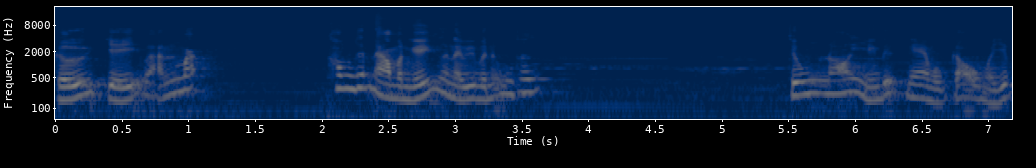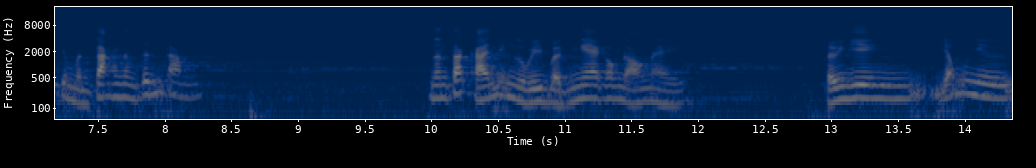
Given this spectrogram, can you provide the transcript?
cử chỉ và ánh mắt, không thế nào mình nghĩ người này bị bệnh ung thư. Chúng nói những đức nghe một câu mà giúp cho mình tăng thêm tính tâm. Nên tất cả những người bị bệnh nghe công đoạn này, tự nhiên giống như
